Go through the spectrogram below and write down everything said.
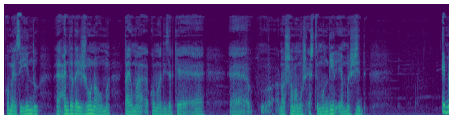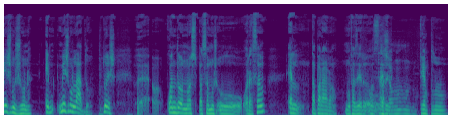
Como é assim, indo ainda da zona uma, tem uma, como dizer que é, nós chamamos este mundir é masjid é mesmo zona, é mesmo lado. Dois, quando nós passamos a oração, ele está parado, não fazer Ou seja, um, templo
